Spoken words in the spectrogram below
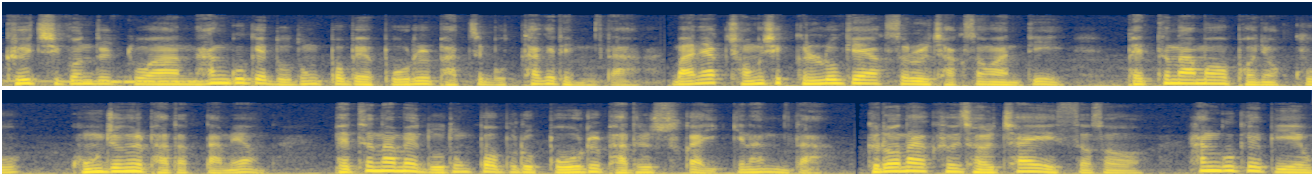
그 직원들 또한 한국의 노동법의 보호를 받지 못하게 됩니다. 만약 정식 근로계약서를 작성한 뒤 베트남어 번역 후 공증을 받았다면 베트남의 노동법으로 보호를 받을 수가 있긴 합니다. 그러나 그 절차에 있어서 한국에 비해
